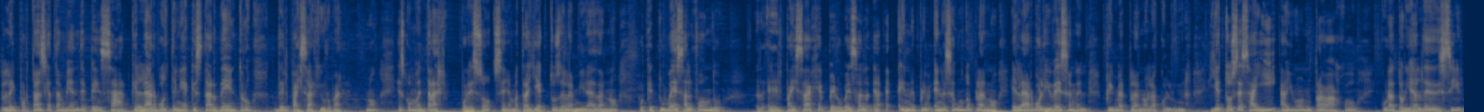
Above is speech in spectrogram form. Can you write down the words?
la importancia también de pensar que el árbol tenía que estar dentro del paisaje urbano. ¿no? Es como entrar por mm. eso se llama trayectos de la mirada, ¿no? Porque tú ves al fondo el paisaje, pero ves eh, en, el, segundo plano el árbol y ves en el primer plano la columna. Y entonces ahí hay un trabajo curatorial de decir,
